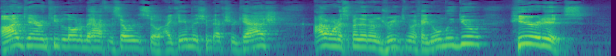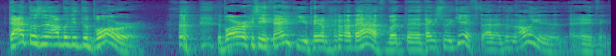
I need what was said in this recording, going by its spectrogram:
I guaranteed a loan on behalf of so and so. I came in some extra cash. I don't want to spend it on drinking like I normally do. Here it is." That doesn't obligate the borrower. the borrower can say, "Thank you, you paid on my behalf, but uh, thanks for the gift." That doesn't obligate anything.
